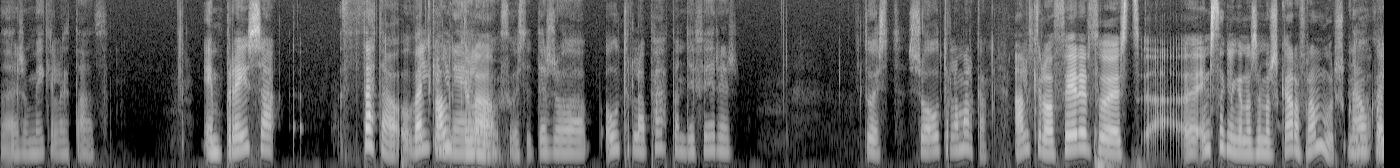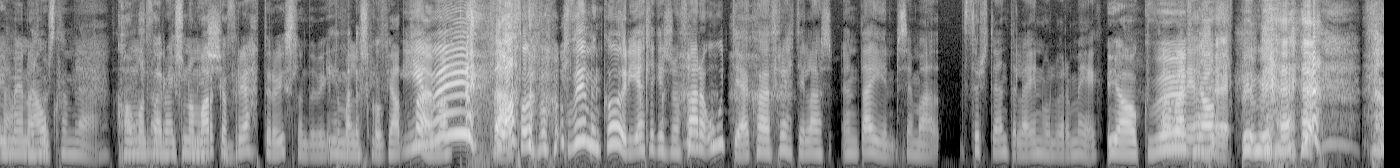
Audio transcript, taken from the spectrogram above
það er svo mikilvægt að embracea þetta og velgengni og þú veist, þetta er svo ótrúlega peppandi fyrir þú veist, svo ótrúlega marga. Algjörlega fyrir þú veist einstaklingarna sem er skara fram úr sko. Nákvæmlega, meina þú veist nákvæmlega. Koman það er ekki svona marga fréttir á Íslandi, við getum alveg sko, fjalla ég um veit það, við minn góður, ég ætla ekki svona að fara úti að hvað er frétt ég las um daginn sem að þurfti endilega að involvera mig. Já, ég hjálpi mér. Þá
